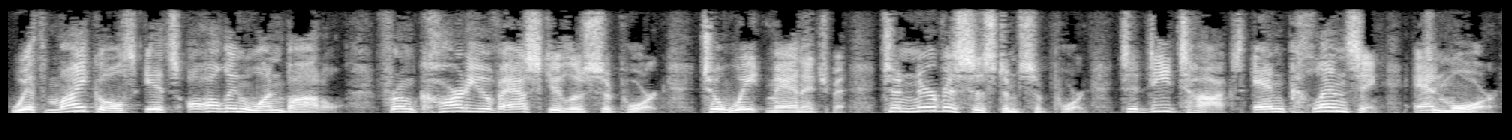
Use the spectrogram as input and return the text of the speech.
With Michael's, it's all in one bottle. From cardiovascular support to weight management to nervous system support to detox and cleansing and more.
